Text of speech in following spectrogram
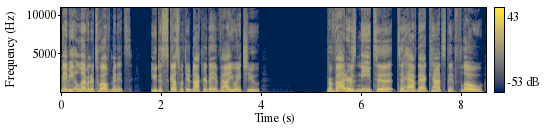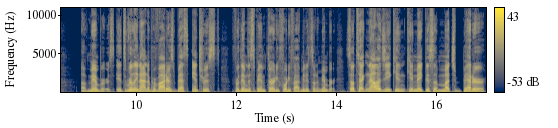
maybe 11 or 12 minutes. You discuss with your doctor, they evaluate you. Providers need to, to have that constant flow of members. It's really not in the provider's best interest for them to spend 30, 45 minutes on a member. So technology can can make this a much better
